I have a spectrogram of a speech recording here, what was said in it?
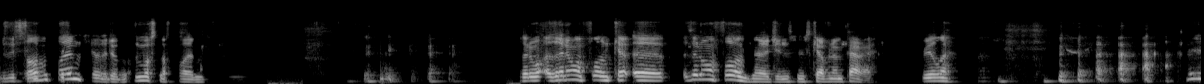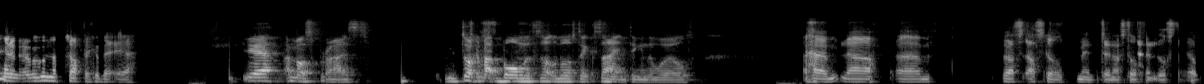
Do they still have planes? Yeah, they do. They must have planes. Has anyone, has anyone flown? Uh, has anyone flown Virgin since Kevin and Perry? Really? Anyway, we're going off topic a bit here. yeah, I'm not surprised. Talking about Bournemouth's not the most exciting thing in the world. Um, no, um, but I, I still maintain. I still think they'll stay up.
